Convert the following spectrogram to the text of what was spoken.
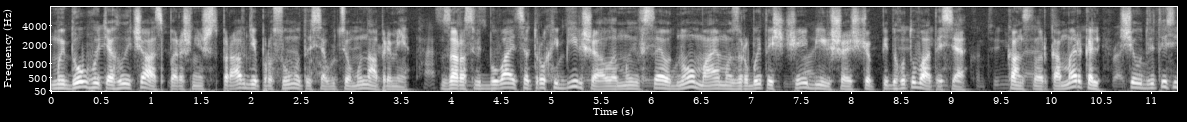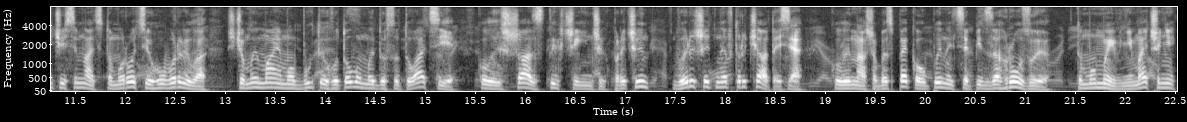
Ми довго тягли час, перш ніж справді просунутися у цьому напрямі. Зараз відбувається трохи більше, але ми все одно маємо зробити ще більше, щоб підготуватися. Канцлерка Меркель ще у 2017 році говорила, що ми маємо бути готовими до ситуації, коли США з тих чи інших причин вирішить не втручатися, коли наша безпека опиниться під загрозою. Тому ми в Німеччині,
